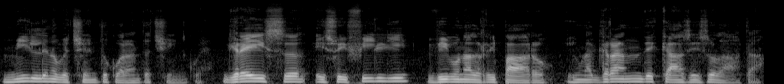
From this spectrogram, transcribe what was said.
1945. Grace e i suoi figli vivono al riparo in una grande casa isolata.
